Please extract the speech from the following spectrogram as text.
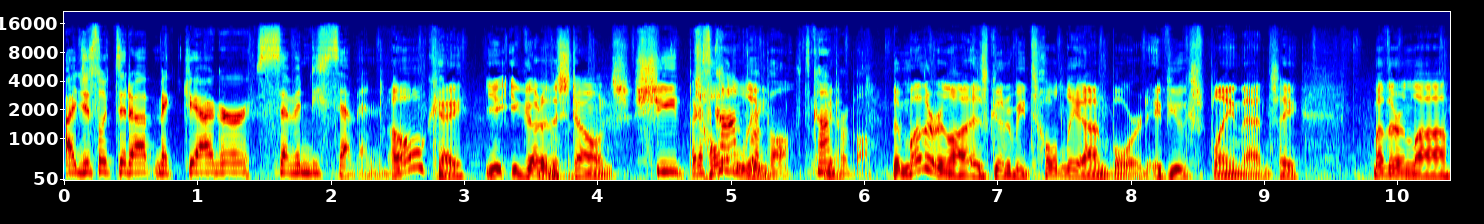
I just looked it up. Mick Jagger, 77. Oh, okay. You, you go to the Stones. She But it's totally, comparable. It's comparable. Yeah. The mother-in-law is going to be totally on board if you explain that and say, "Mother-in-law,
